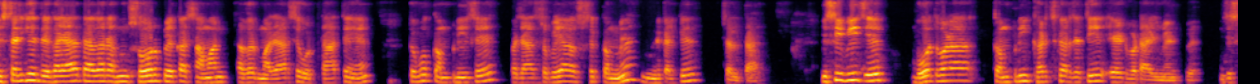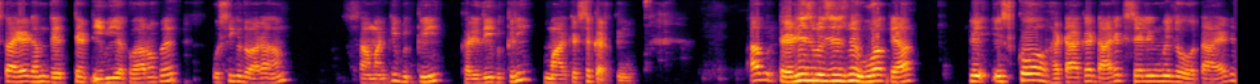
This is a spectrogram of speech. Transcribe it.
इस तरीके से देखा जाए तो अगर हम सौ रुपए का सामान अगर बाज़ार से उठाते हैं तो वो कंपनी से पचास रुपया उससे कम में निकल के चलता है। इसी बीच एक बहुत बड़ा कंपनी खर्च कर देती है एडवर्टाइजमेंट पे, जिसका एड हम देखते हैं टीवी अखबारों पे, उसी के द्वारा हम सामान की बिक्री, खरीदी, बिक्री मार्केट से करते हैं। अब ट्रेडिंग बिज़नेस में हुआ क्या कि इसको हटाकर डायरेक्ट सेलिंग में जो होता है कि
